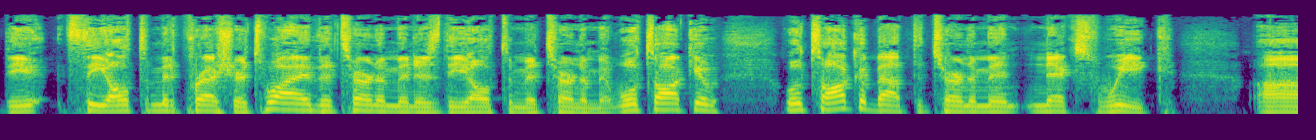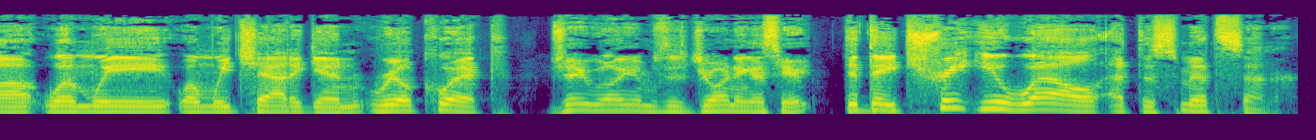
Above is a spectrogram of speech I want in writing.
the it's the ultimate pressure. It's why the tournament is the ultimate tournament. We'll talk. We'll talk about the tournament next week uh, when we when we chat again. Real quick, Jay Williams is joining us here. Did they treat you well at the Smith Center?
